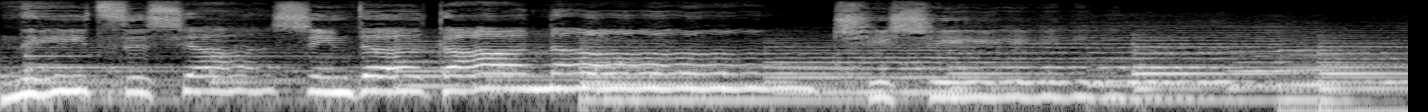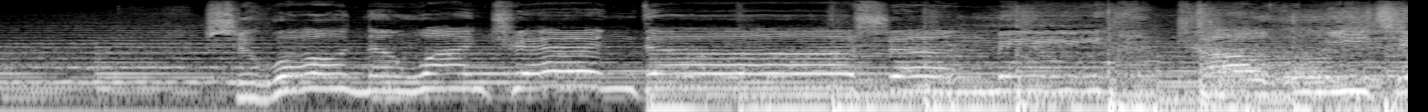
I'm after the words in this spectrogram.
你赐下新的大能气息，使我能完全的生命，超乎一切。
